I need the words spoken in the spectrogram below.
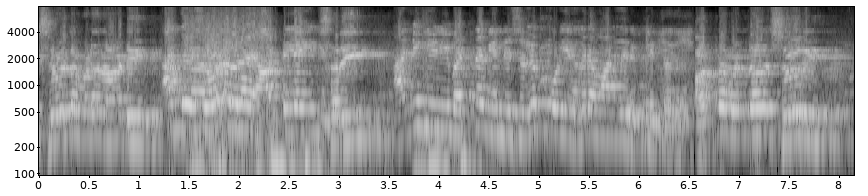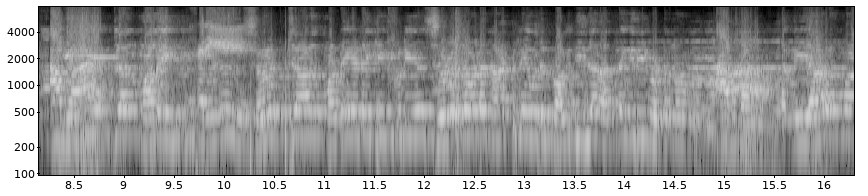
சோழவள நாடு. அந்த சோழவள நாட்டிலே சரி. அன்னிகிரி வட்டம் என்று சொல்லக்கூடிய நகரமானது இருக்கின்றது. அன்னம் என்றால். இறை என்றால் மலை. சரி. சோற்றால் மடையடைக்கக்கூடிய சோழவள நாட்டிலே ஒரு பகுதி தான் அன்னகிரி பட்டணம் ஆமா. அங்கு யாரம்மா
